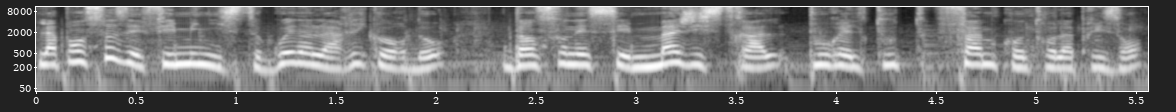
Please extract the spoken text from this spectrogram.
La penseuse et féministe Gwenola Ricordo, dans son essai magistral Pour elle toute, Femmes contre la prison,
